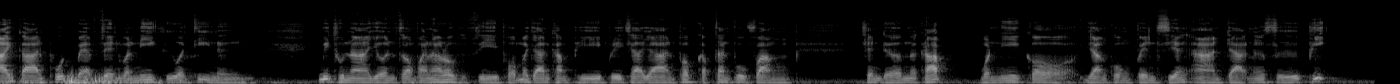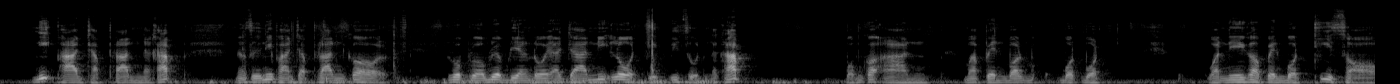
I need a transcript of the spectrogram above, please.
รายการพุทธแบบเซนวันนี้คือวันที่หนึ่งมิถุนายน 2564 ผมอาจารย์คำพีปรีชายานพบกับท่านผู้ฟัง เช่นเดิมนะครับ วันนี้ก็ยังคงเป็นเสียงอ่านจากหนังสือพินิพานฉับพลันนะครับ หนังสือนิพานฉับพลันก็รวบรวมเรียบเรียงโดยอาจารย์นิโรธจิตวิสุทธ์นะครับ ผมก็อ่านมาเป็นบทบทบท วันนี้ก็เป็นบทที่สอง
